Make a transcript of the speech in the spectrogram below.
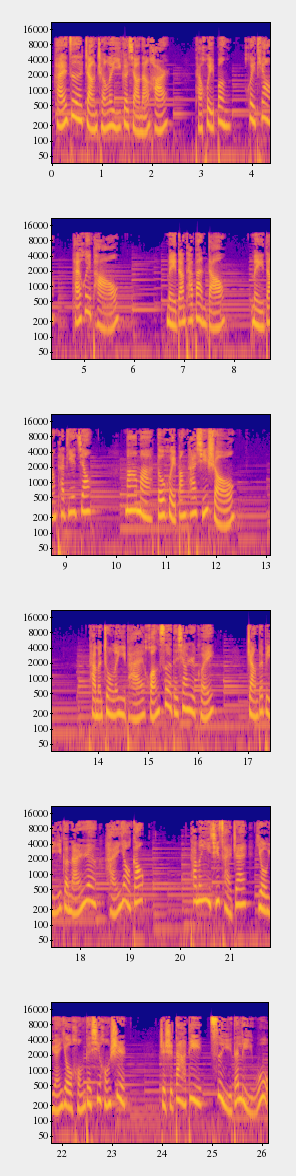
孩子长成了一个小男孩，他会蹦，会跳，还会跑。每当他绊倒，每当他跌跤，妈妈都会帮他洗手。他们种了一排黄色的向日葵，长得比一个男人还要高。他们一起采摘又圆又红的西红柿，这是大地赐予的礼物。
